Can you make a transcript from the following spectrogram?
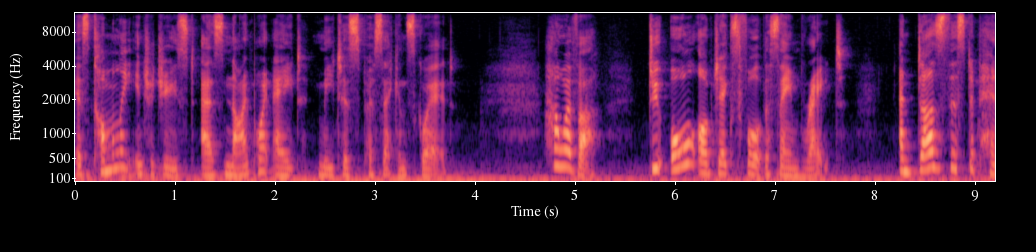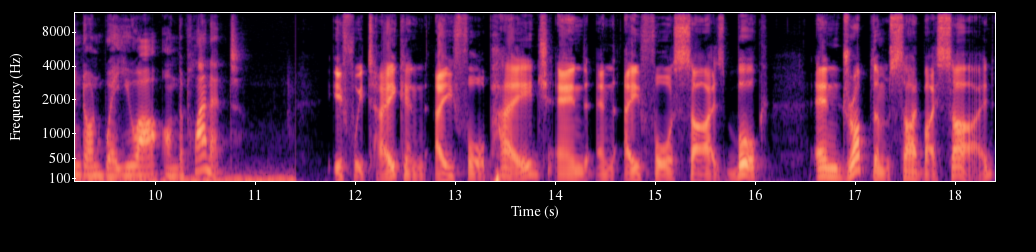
is commonly introduced as 9.8 meters per second squared. However, do all objects fall at the same rate? And does this depend on where you are on the planet? If we take an A4 page and an A4 size book and drop them side by side,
